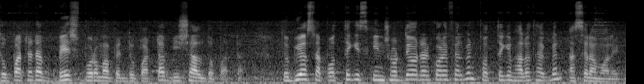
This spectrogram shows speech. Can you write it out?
দোপাট্টাটা বেশ বড় মাপের দোপাট্টা, বিশাল দোপাট্টা। তো বিয়সরা প্রত্যেকে স্ক্রিনশট দিয়ে অর্ডার করে ফেলবেন। প্রত্যেকে ভালো থাকবেন। আসসালামু আলাইকুম।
